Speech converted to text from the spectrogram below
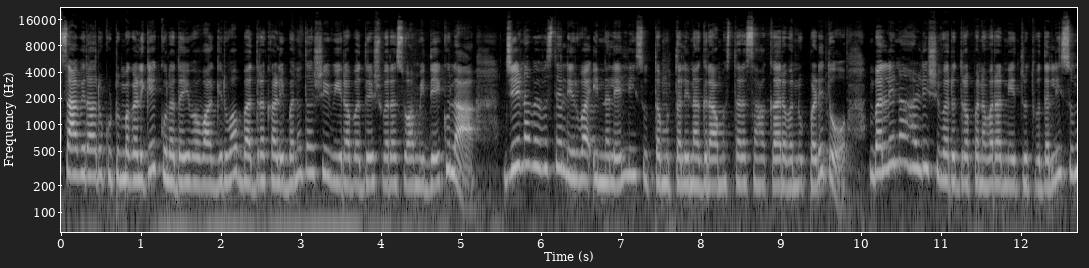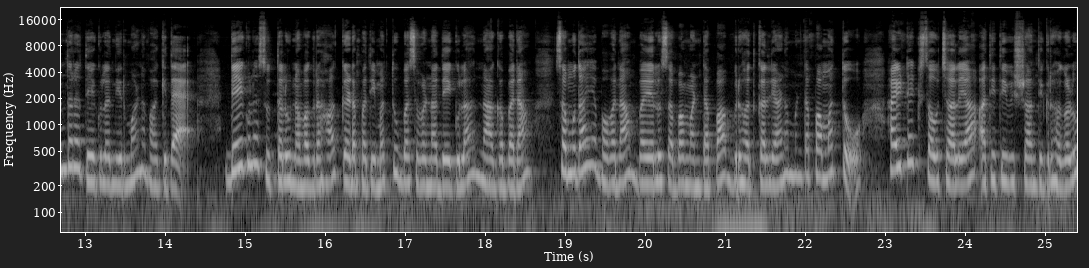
ಸಾವಿರಾರು ಕುಟುಂಬಗಳಿಗೆ ಕುಲದೈವವಾಗಿರುವ ಭದ್ರಕಾಳಿ ಬನದ ಶ್ರೀ ವೀರಭದ್ರೇಶ್ವರ ಸ್ವಾಮಿ ದೇಗುಲ ಜೀರ್ಣ ವ್ಯವಸ್ಥೆಯಲ್ಲಿರುವ ಹಿನ್ನೆಲೆಯಲ್ಲಿ ಸುತ್ತಮುತ್ತಲಿನ ಗ್ರಾಮಸ್ಥರ ಸಹಕಾರವನ್ನು ಪಡೆದು ಬಲ್ಲೇನಹಳ್ಳಿ ಶಿವರುದ್ರಪ್ಪನವರ ನೇತೃತ್ವದಲ್ಲಿ ಸುಂದರ ದೇಗುಲ ನಿರ್ಮಾಣವಾಗಿದೆ. ದೇಗುಲ ಸುತ್ತಲೂ ನವಗ್ರಹ, ಗಣಪತಿ ಮತ್ತು ಬಸವಣ್ಣ ದೇಗುಲ, ನಾಗಬನ, ಸಮುದಾಯ ಭವನ, ಬಯಲು ಸಭಾ ಮಂಟಪ, ಬೃಹತ್ ಕಲ್ಯಾಣ ಮಂಟಪ ಮತ್ತು ಹೈಟೆಕ್ ಶೌಚಾಲಯ, ಅತಿಥಿ ವಿಶ್ರಾಂತಿ ಗೃಹಗಳು,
